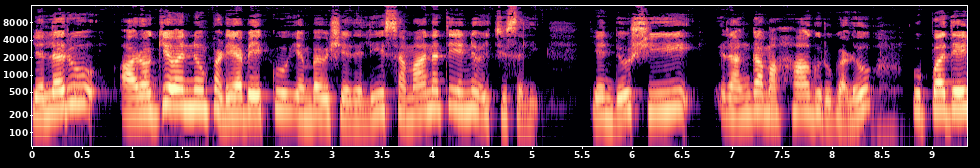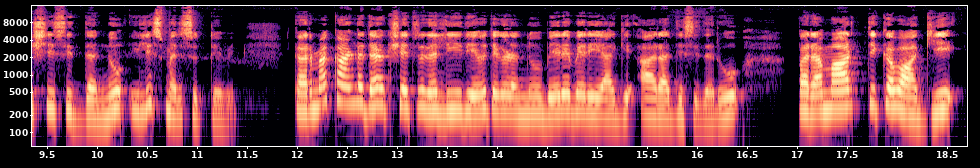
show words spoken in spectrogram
ಎಲ್ಲರೂ ಆರೋಗ್ಯವನ್ನು ಪಡೆಯಬೇಕು ಎಂಬ ವಿಷಯದಲ್ಲಿ ಸಮಾನತೆಯನ್ನು ಹೆಚ್ಚಿಸಲಿ ಎಂದು ಶ್ರೀ ರಂಗ ಮಹಾಗುರುಗಳು ಉಪದೇಶಿಸಿದ್ದನ್ನು ಇಲ್ಲಿ ಸ್ಮರಿಸುತ್ತೇವೆ. ಕರ್ಮಕಾಂಡದ ಕ್ಷೇತ್ರದಲ್ಲಿ ದೇವತೆಗಳನ್ನು ಬೇರೆ ಬೇರೆಯಾಗಿ ಆರಾಧಿಸಿದರು ಪರಮಾರ್ಥಿಕವಾಗಿ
